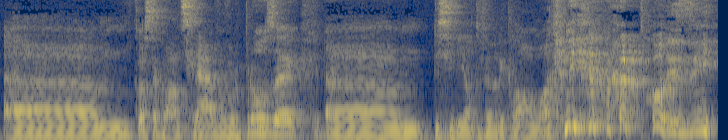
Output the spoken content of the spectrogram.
Ehm, ik was toch aan het schrijven voor Prozac. Ehm misschien niet al te veel reclame maken hier voor poëzie.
